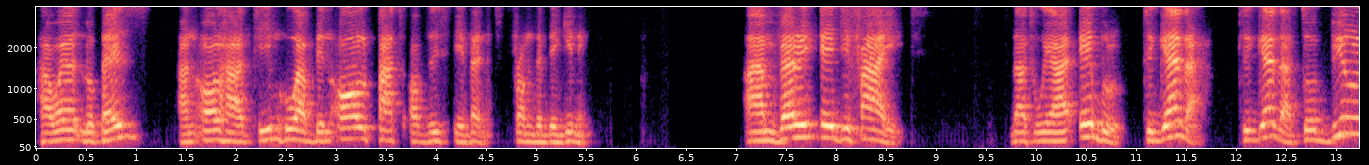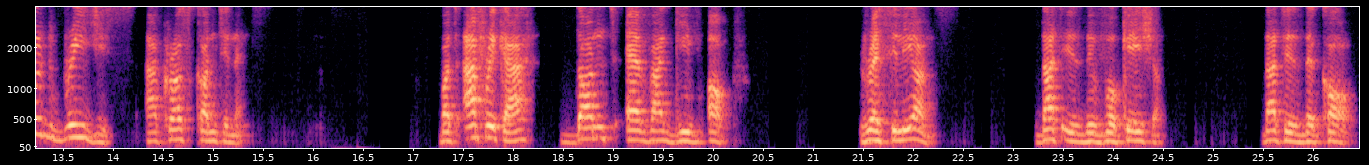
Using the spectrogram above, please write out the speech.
Howe López, and all her team who have been all part of this event from the beginning. I am very edified that we are able together, together to build bridges across continents. But Africa, don't ever give up. Resilience, that is the vocation. That is the call.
